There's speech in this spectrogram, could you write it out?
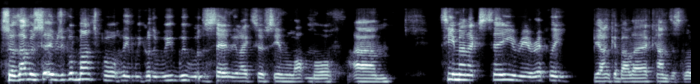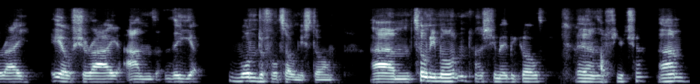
so that was it was a good match, but we could we, we would certainly like to have seen a lot more. Um, Team NXT, Rhea Ripley, Bianca Belair, Candice LeRae, Io Shirai, and the wonderful Toni Storm. Um, Tony Morton, as she may be called in the future. Um,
